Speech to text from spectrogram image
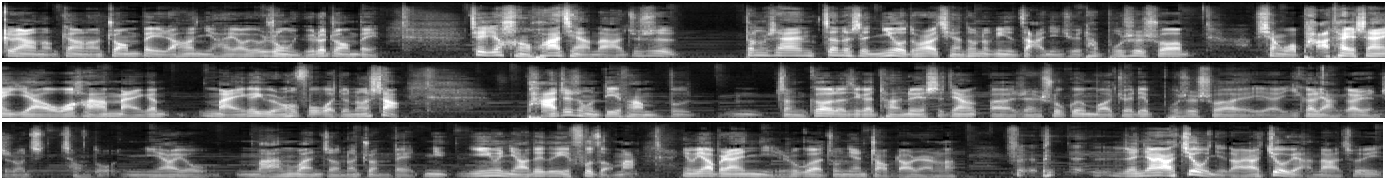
各样的各样的装备，然后你还要有冗余的装备，这也很花钱的。就是登山真的是你有多少钱都能给你砸进去，它不是说像我爬泰山一样，我好像买一个买一个羽绒服我就能上。爬这种地方不，嗯，整个的这个团队实际上呃人数规模绝对不是说一个两个人这种程度，你要有蛮完整的准备，你因为你要对自己负责嘛，因为要不然你如果中间找不着人了，人家要救你的，要救援的，所以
